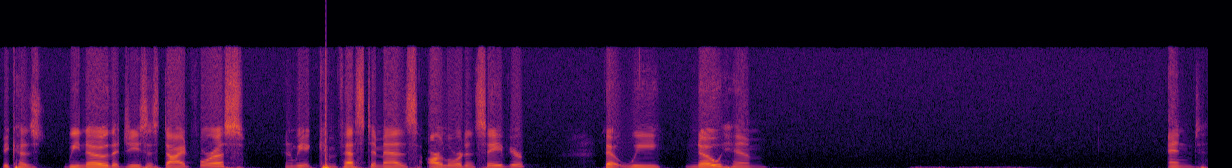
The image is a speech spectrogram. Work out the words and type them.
Because we know that Jesus died for us and we confessed him as our Lord and Savior, that we know him and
